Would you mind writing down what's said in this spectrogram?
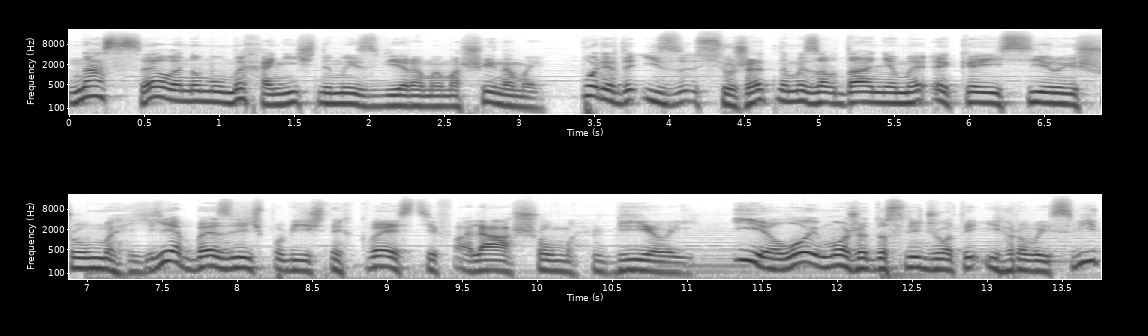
населеному механічними звірами машинами. Поряд із сюжетними завданнями, екей сірий шум, є безліч побічних квестів, аля шум білий. І Елой може досліджувати ігровий світ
